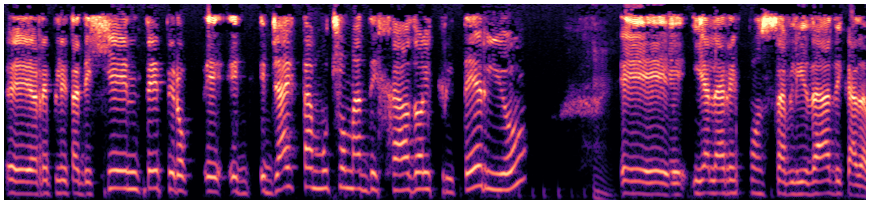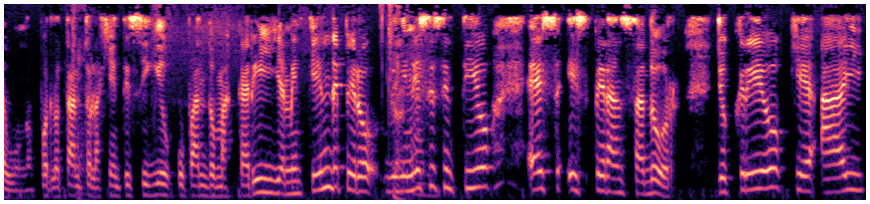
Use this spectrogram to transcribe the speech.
eh, repletas de gente, pero eh, ya está mucho más dejado al criterio eh, y a la responsabilidad de cada uno. Por lo tanto, la gente sigue ocupando mascarilla, ¿me entiende? Pero en ese sentido es esperanzador. Yo creo que hay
